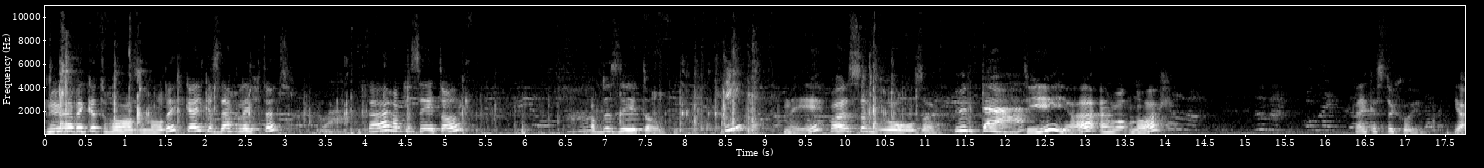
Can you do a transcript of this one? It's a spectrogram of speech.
Nu heb ik het roze nodig. Kijk eens, daar ligt het. Daar, op de zetel. Op de zetel. Die? Nee, wat is er roze? Daar. Die, ja. En wat nog? Kijk eens de goeie. Ja.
